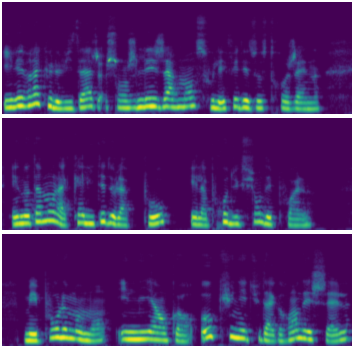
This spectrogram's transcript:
Il est vrai que le visage change légèrement sous l'effet des oestrogènes, et notamment la qualité de la peau et la production des poils. Mais pour le moment, il n'y a encore aucune étude à grande échelle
